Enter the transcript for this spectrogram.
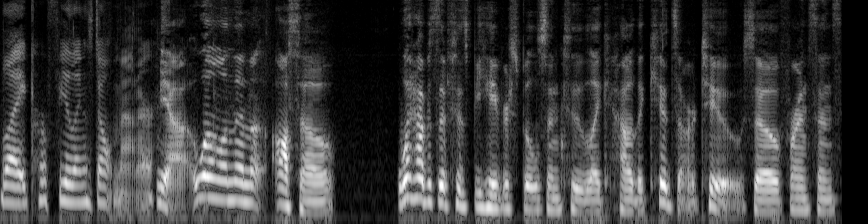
like her feelings don't matter. Yeah, well, and then also, what happens if his behavior spills into like how the kids are too? So, for instance,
